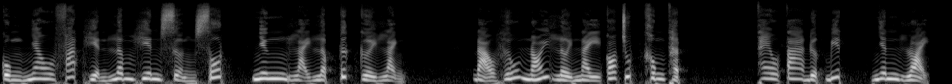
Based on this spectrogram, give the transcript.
Cùng nhau phát hiện Lâm Hiên sưởng sốt, nhưng lại lập tức cười lạnh. Đạo hữu nói lời này có chút không thật. Theo ta được biết, nhân loại.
